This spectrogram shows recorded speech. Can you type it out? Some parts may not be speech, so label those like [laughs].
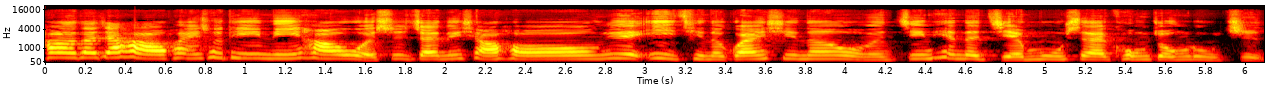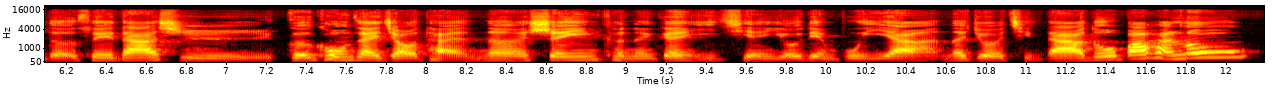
Hello，大家好，欢迎收听。你好，我是宅女小红。因为疫情的关系呢，我们今天的节目是在空中录制的，所以大家是隔空在交谈，那声音可能跟以前有点不一样，那就请大家多包涵喽。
